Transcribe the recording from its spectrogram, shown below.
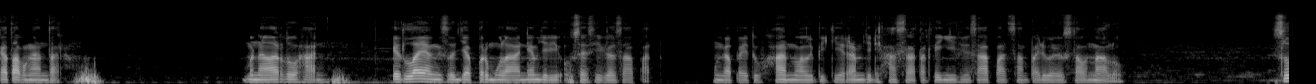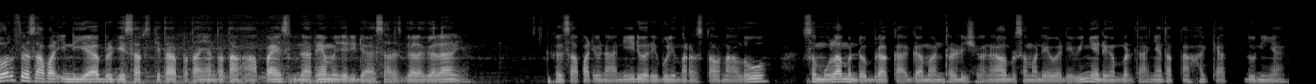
Kata pengantar. Menara Tuhan. Itulah yang sejak permulaannya menjadi obsesi filsafat. Menggapai Tuhan melalui pikiran menjadi hasrat tertinggi filsafat sampai 200 tahun lalu. Seluruh filsafat India berkisar sekitar pertanyaan tentang apa yang sebenarnya menjadi dasar segala-galanya Filsafat Yunani 2500 tahun lalu semula mendobrak keagamaan tradisional bersama dewa-dewinya dengan bertanya tentang hakikat dunia.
